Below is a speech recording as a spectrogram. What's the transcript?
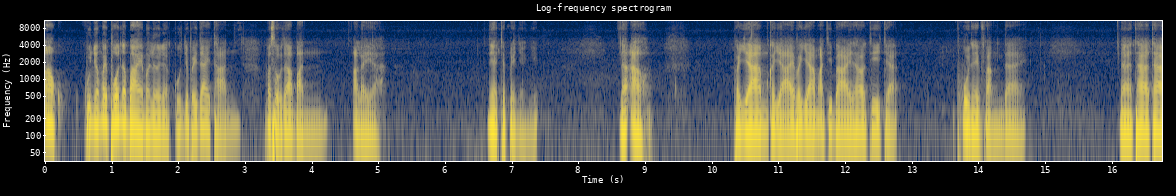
อ้าวคุณยังไม่พ้นอบายมาเลยเนี่ยคุณจะไปได้ฐานพระโสดาบันอะไรอะ เนี่ยจะเป็นอย่างนี้ นะอ้าวพยายามขยายพยายามอธิบายเท่าที่จะพูดให้ฟังได้นะถ้าถ้า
